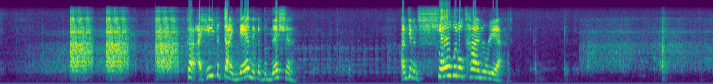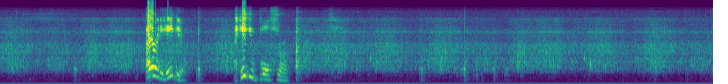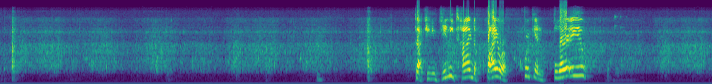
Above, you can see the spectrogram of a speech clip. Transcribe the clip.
God, I hate the dynamic of the mission. I'm given so little time to react. I already hate you. I hate you, Bullshorn. God, can you give me time to fire a freaking flare at you?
